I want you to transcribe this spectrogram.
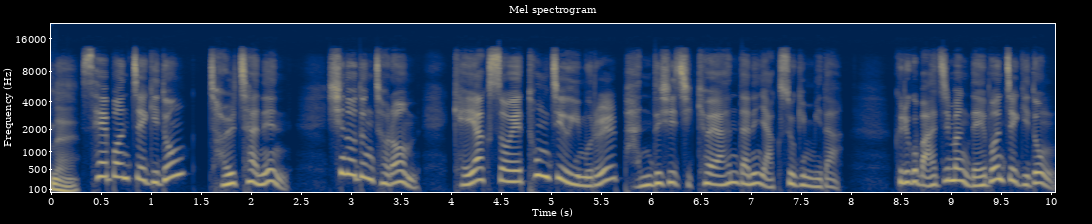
네. 세 번째 기둥, 절차는 신호등처럼 계약서의 통지 의무를 반드시 지켜야 한다는 약속입니다. 그리고 마지막 네 번째 기둥,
